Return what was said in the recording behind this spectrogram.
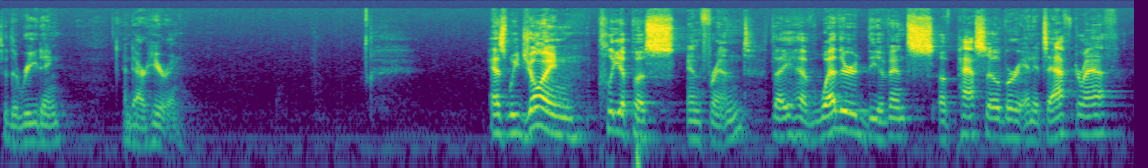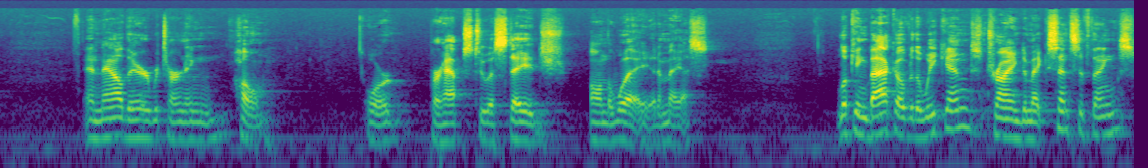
to the reading and our hearing. As we join Cleopas and friend, they have weathered the events of Passover and its aftermath, and now they're returning home, or perhaps to a stage on the way at Emmaus. Looking back over the weekend, trying to make sense of things,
